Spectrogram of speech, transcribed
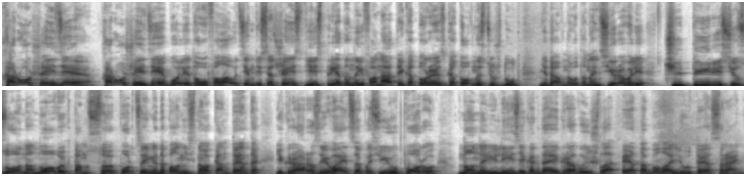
Хорошая идея, хорошая идея. Более того, Fallout 76 есть преданные фанаты, которые с готовностью ждут, недавно вот анонсировали, 4 сезона новых, там с порциями дополнительного контента. Игра развивается по сию пору, но на релизе, когда игра вышла, это была лютая срань.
